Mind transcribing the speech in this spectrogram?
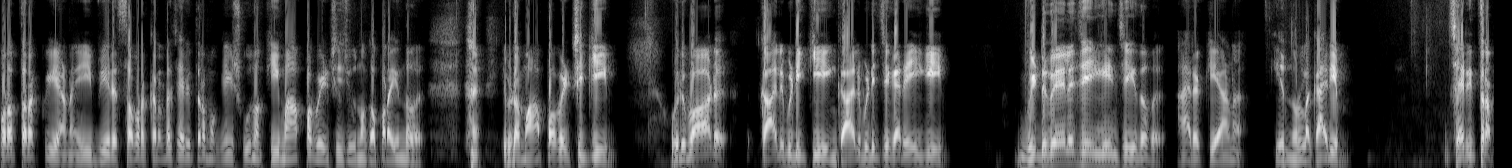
പുറത്തിറക്കുകയാണ് ഈ വീര സവർക്കറുടെ ചരിത്രമൊക്കെ ഈ ഷൂ നക്കി മാപ്പപേക്ഷിച്ചു എന്നൊക്കെ പറയുന്നത്. ഇവിടെ മാപ്പപേക്ഷിക്കുകയും ഒരുപാട് കാൽ പിടിക്കുകയും കാൽ പിടിച്ച് കരയുകയും വിടുവേല ചെയ്യുകയും ചെയ്തത് ആരൊക്കെയാണ് എന്നുള്ള കാര്യം ചരിത്രം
